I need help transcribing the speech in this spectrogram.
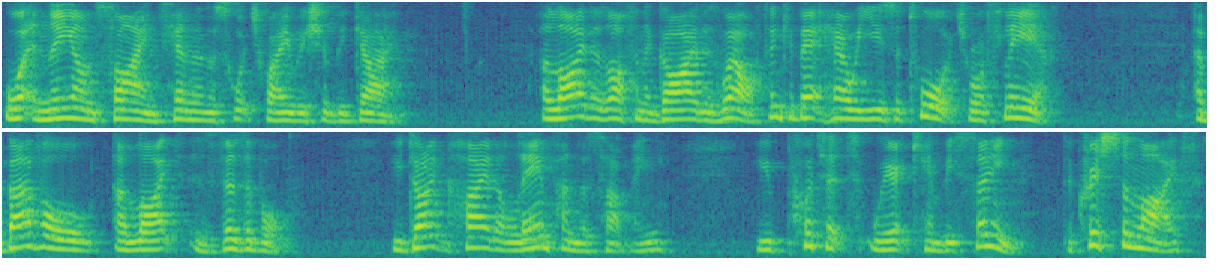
or a neon sign telling us which way we should be going. A light is often a guide as well. Think about how we use a torch or a flare. Above all, a light is visible. You don't hide a lamp under something, you put it where it can be seen. The Christian life,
